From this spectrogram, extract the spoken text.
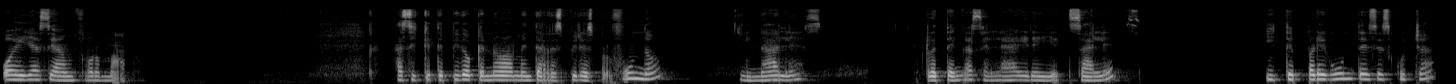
o ella se han formado. Así que te pido que nuevamente respires profundo, inhales, retengas el aire y exhales y te preguntes, escucha,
